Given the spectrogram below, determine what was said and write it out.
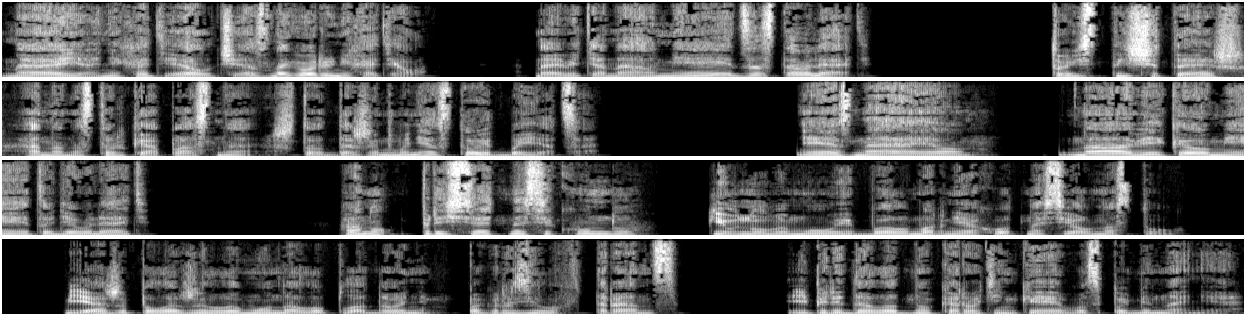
А я не хотел, честно говорю, не хотел. Но ведь она умеет заставлять». «То есть ты считаешь, она настолько опасна, что даже мне стоит бояться?» «Не знаю, но Вика умеет удивлять». «А ну, присядь на секунду», — кивнул ему, и Белмор неохотно сел на стул. Я же положил ему на лоб ладонь, погрузил в транс и передал одно коротенькое воспоминание.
